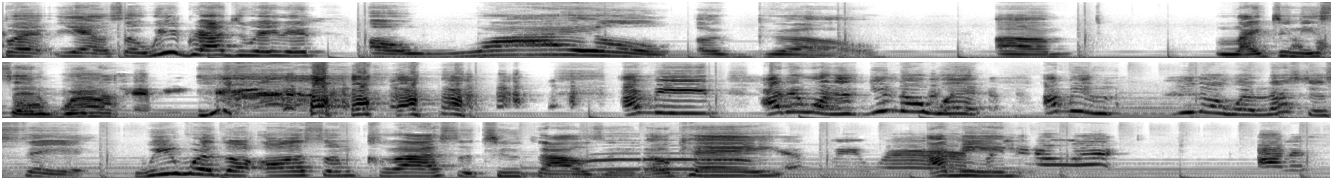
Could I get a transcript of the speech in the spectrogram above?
But yeah, so we graduated a while ago. Um, like Denise oh, said, we're not. I mean, I didn't want to. You know what? I mean, you know what? Let's just say it. We were the awesome class of 2000. Okay. Yes, we were. I mean, but you know what? Honestly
